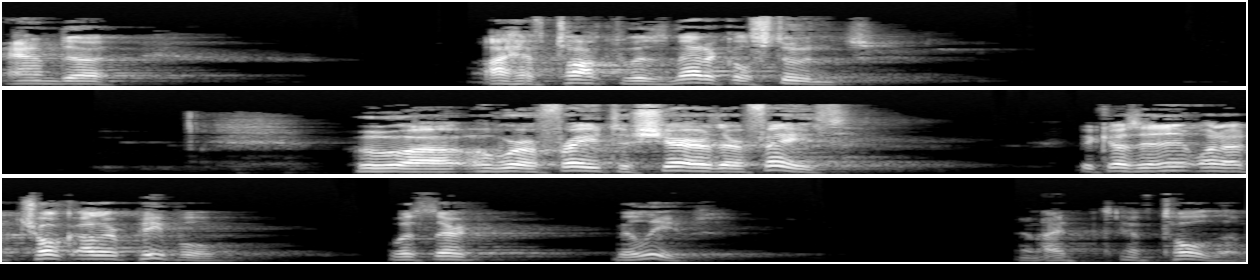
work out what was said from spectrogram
And uh, I have talked with medical students who, uh, who were afraid to share their faith because they didn't want to choke other people with their beliefs. And I have told them,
